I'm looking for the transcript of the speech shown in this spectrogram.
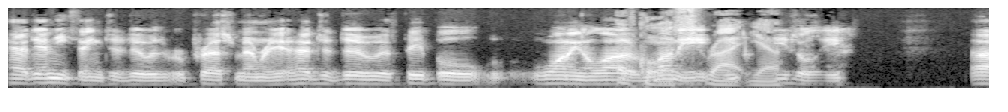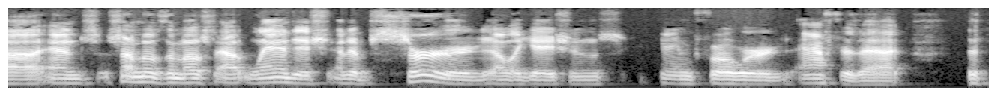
had anything to do with repressed memory. It had to do with people wanting a lot of, of course, money right, yeah. easily. Uh, and some of the most outlandish and absurd allegations came forward after that. The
